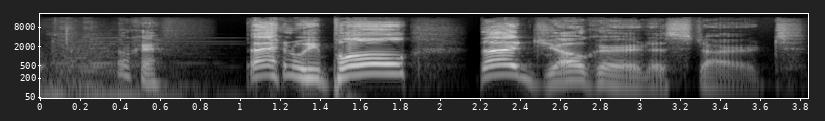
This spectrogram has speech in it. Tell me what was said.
okay. And we pull the Joker to start.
